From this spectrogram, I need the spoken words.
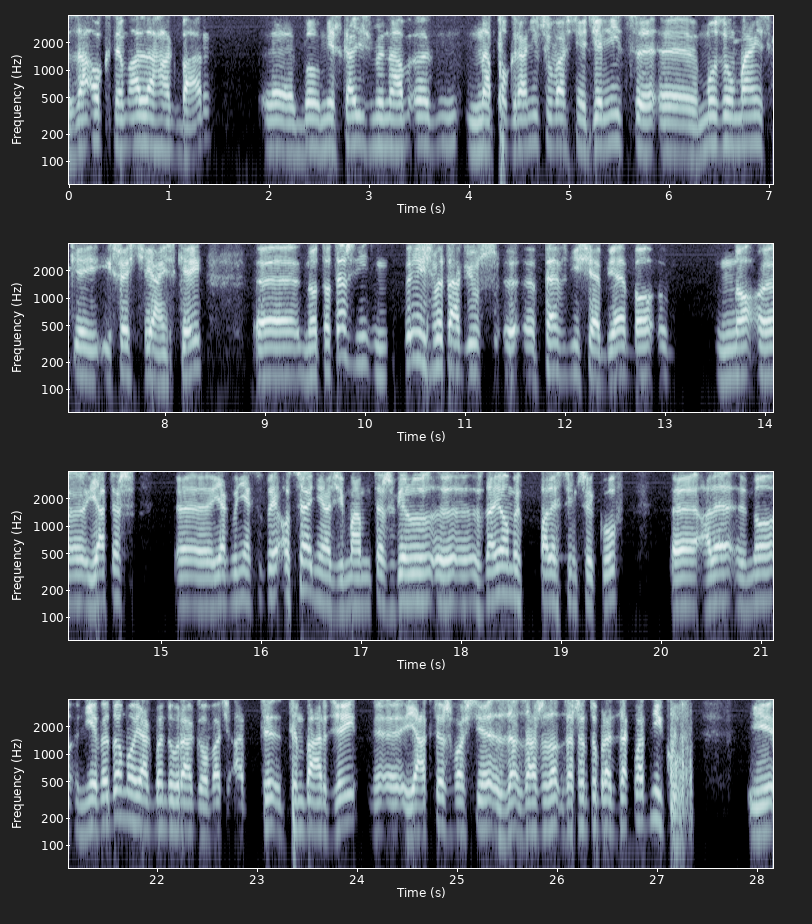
za oknem Allah Akbar, bo mieszkaliśmy na, na pograniczu właśnie dzielnicy muzułmańskiej i chrześcijańskiej, no to też byliśmy tak już e, e, pewni siebie, bo no, ja też jakby nie chcę tutaj oceniać i mam też wielu znajomych palestyńczyków, ale no, nie wiadomo jak będą reagować, a ty, tym bardziej jak też właśnie za, za, zaczęto brać zakładników. I,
